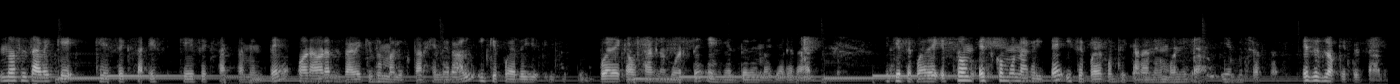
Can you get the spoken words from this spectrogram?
No se sabe qué, es, es, exactamente. Por ahora se sabe que es un malestar general y que puede, puede causar la muerte en gente de mayor edad. Y que se puede, es, es como una gripe y se puede complicar a neumonía y en muchas cosas. Eso es lo que se sabe.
